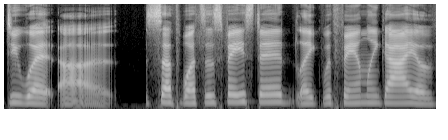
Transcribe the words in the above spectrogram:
do what uh Seth What's His Face did, like with Family Guy of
